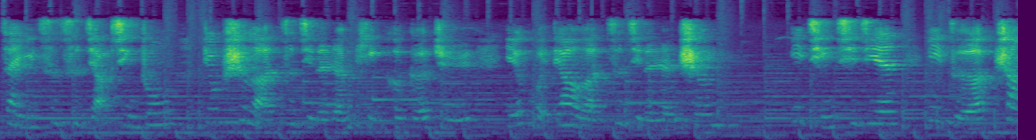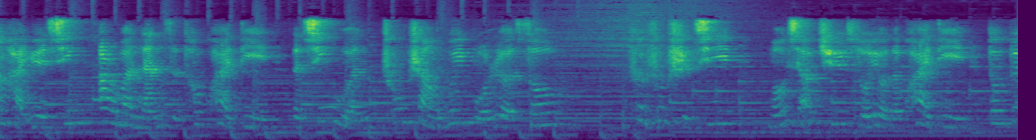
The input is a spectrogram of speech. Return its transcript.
在一次次侥幸中丢失了自己的人品和格局，也毁掉了自己的人生。疫情期间，一则上海月薪二万男子偷快递的新闻冲上微博热搜。特殊时期，某小区所有的快递都堆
